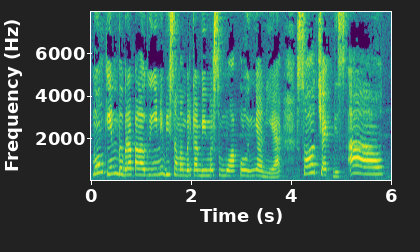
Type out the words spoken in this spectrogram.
Mungkin beberapa lagu ini bisa memberikan Beamer semua clue-nya nih ya. So check this out.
